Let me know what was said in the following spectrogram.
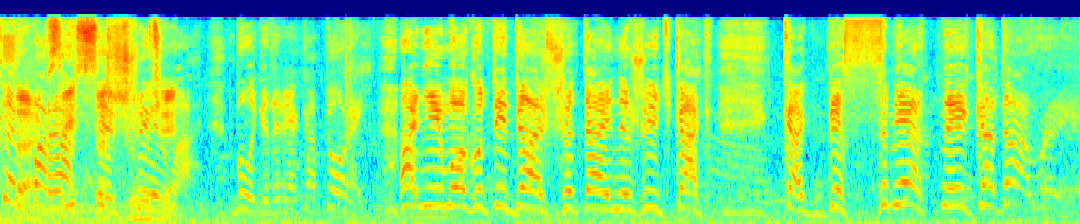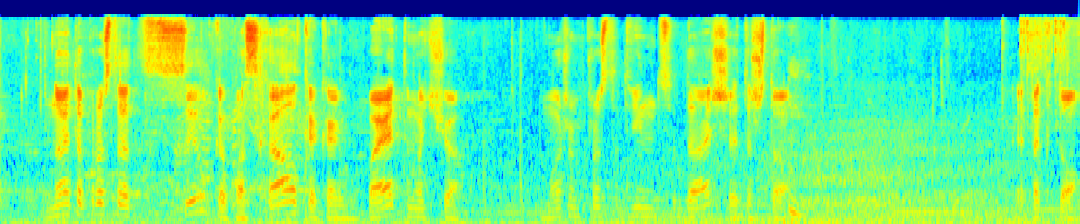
Так, Корпорация Джуди. Ширма, благодаря которой они могут и дальше тайно жить, как, как бессмертные кадавры. Но это просто ссылка, пасхалка, как бы, поэтому что? Можем просто двинуться дальше. Это что? Это кто?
